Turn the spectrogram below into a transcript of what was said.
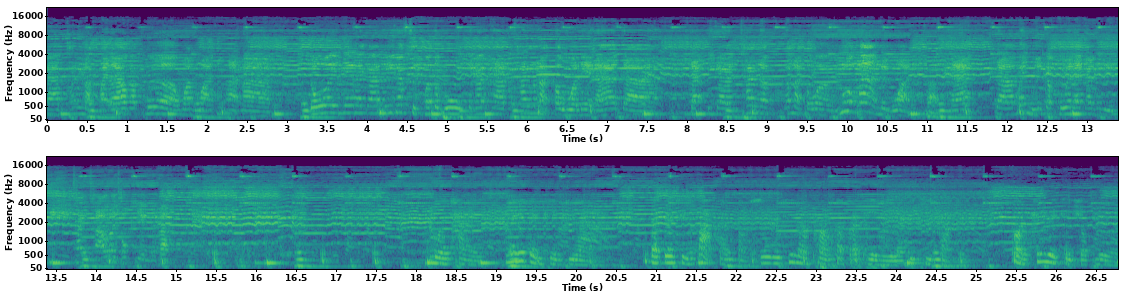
การชั่งน้ำหนักไปแล้วครับเมื่อวันวานที่ผ่านมา โดยในรายการนี้ครับศึกมาตุภูมินะครับการชั่งน้ำหนักตัวเนี่ยนะฮะจะ จะมีการชั่งน้ำหนักตัวล่วงหน้าหนึ่งวันครับนะฮะจะไม่เหมือนกับมวยรายการอื่นที่ชั่งเช้าและชกเย็นนะครับ มวยไทยไม่ได้เป็นเพียงกีฬา แต่เป็นศิลปะการต่อสู้ที่มาพร้อมกับประเพณีและพิธีกรรมก่อนขึ้นเวทีชกมวย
